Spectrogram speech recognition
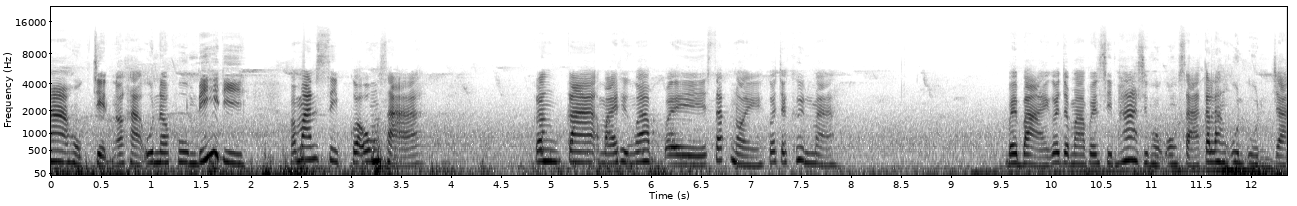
2567เนาะค่ะ อุณหภูมิดีดีประมาณ 10 กว่าองศากลางกาหมายถึงว่าไปสักหน่อยก็จะขึ้นมาบ่ายๆก็จะมาเป็น 15-16 องศากำลังอุ่นๆจ้ะ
